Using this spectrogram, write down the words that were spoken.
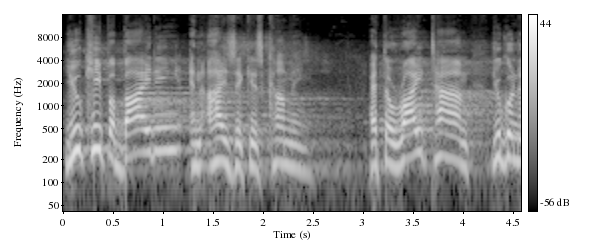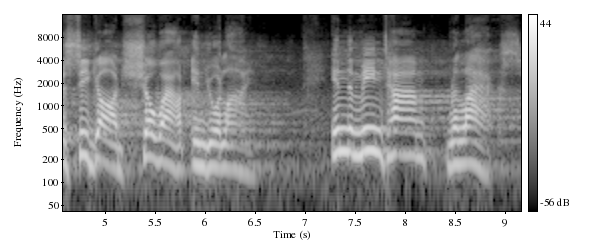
You keep abiding, and Isaac is coming. At the right time, you're going to see God show out in your life. In the meantime, relax.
